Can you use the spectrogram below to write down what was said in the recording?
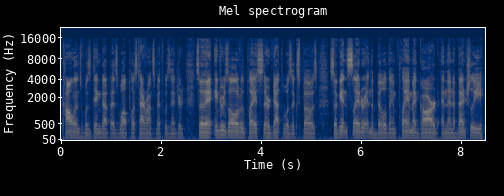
Collins was dinged up as well, plus Tyron Smith was injured. So they had injuries all over the place. Their depth was exposed. So getting Slater in the building, play him at guard, and then eventually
